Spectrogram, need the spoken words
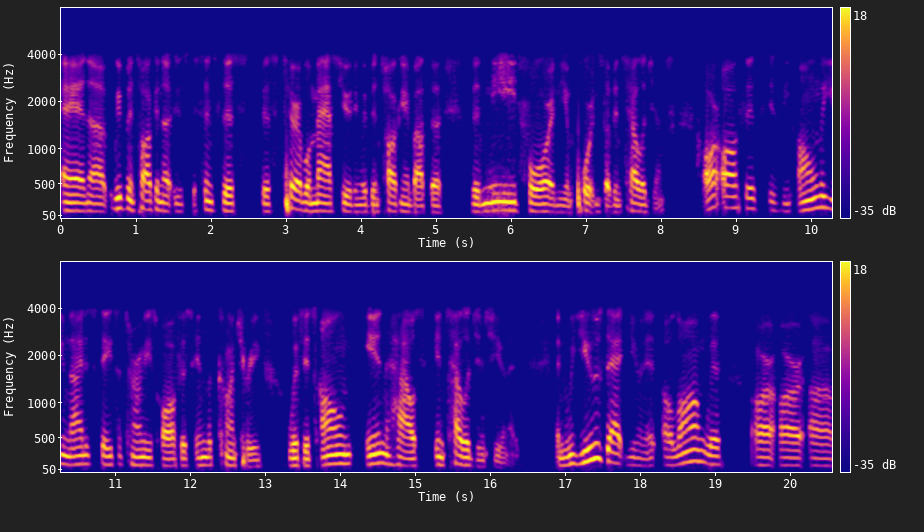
And uh, we've been talking uh, since this this terrible mass shooting. We've been talking about the the need for and the importance of intelligence. Our office is the only United States Attorney's office in the country with its own in-house intelligence unit, and we use that unit along with our our uh,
